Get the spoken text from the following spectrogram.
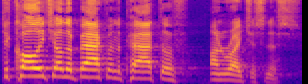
to call each other back from the path of unrighteousness.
